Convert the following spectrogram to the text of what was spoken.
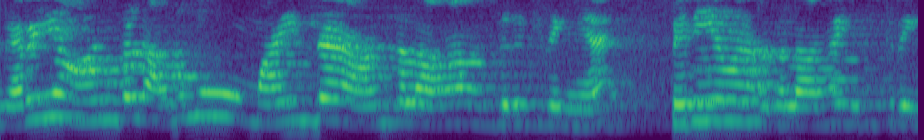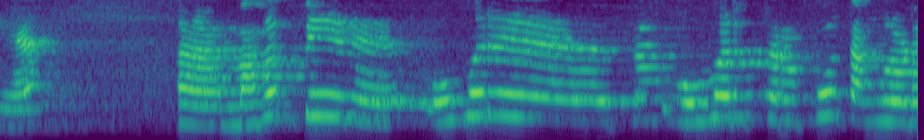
நிறைய ஆண்கள் அனுபவம் வாய்ந்த ஆண்களாக வந்திருக்கிறீங்க. பெரியவர்களாக இருக்கிறீங்க. மகப்பேறு ஒவ்வொரு ஒவ்வொருத்தருக்கும் தங்களோட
